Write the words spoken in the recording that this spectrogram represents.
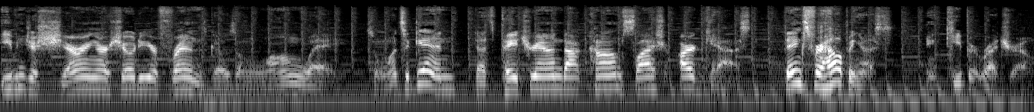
Even just sharing our show to your friends goes a long way. So once again, that's patreon.com slash arcast. Thanks for helping us, and keep it retro.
